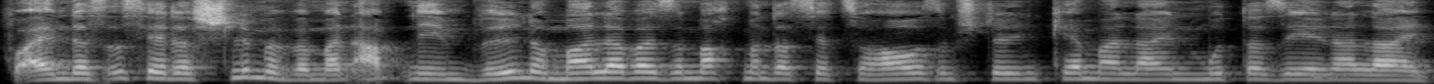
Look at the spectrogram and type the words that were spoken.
Vor allem, das ist ja das Schlimme, wenn man abnehmen will. Normalerweise macht man das ja zu Hause im stillen Kämmerlein, Mutterseelen allein.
